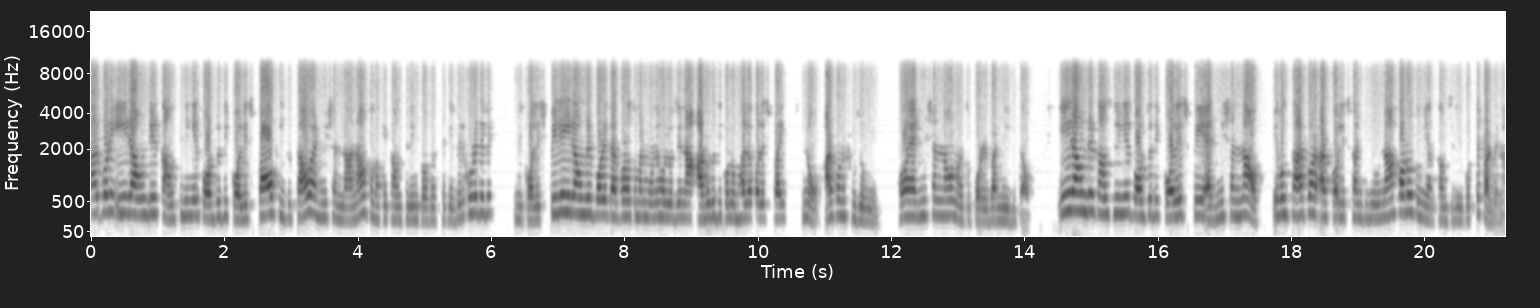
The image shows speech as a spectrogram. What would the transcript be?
তারপরে এই রাউন্ডের কাউন্সিলিং এর পর যদি কলেজ পাও কিন্তু তাও অ্যাডমিশন না নাও, তোমাকে কাউন্সিলিং প্রসেস থেকে বের করে দেবে। তুমি কলেজ পেলে এই রাউন্ডের পরে, তারপরও তোমার মনে হলো যে না, আরও যদি কোনো ভালো কলেজ পাই নো আর কোনো সুযোগ নেই। হয় অ্যাডমিশন নাও, নয়তো পরের বার নিট দাও এই রাউন্ডের কাউন্সিলিং এর পর যদি কলেজ পেয়ে অ্যাডমিশন নাও এবং তারপর আর কলেজ কন্টিনিউ না করো, তুমি আর কাউন্সিলিং করতে পারবে না।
